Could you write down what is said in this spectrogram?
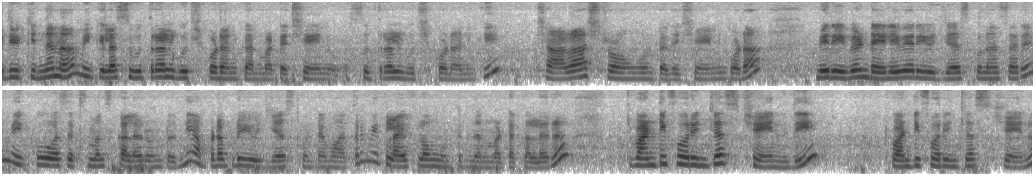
ఇది కిందన మీకు ఇలా సూత్రాలు గుచ్చుకోవడానికి అనమాట చైన్ సూత్రాలు గుచ్చుకోవడానికి. చాలా స్ట్రాంగ్ ఉంటుంది చైన్ కూడా. మీరు ఈవెన్ డైలీ వేర్ యూజ్ చేసుకున్నా సరే మీకు సిక్స్ మంత్స్ కలర్ ఉంటుంది. అప్పుడప్పుడు యూజ్ చేసుకుంటే మాత్రం మీకు లైఫ్ లాంగ్ ఉంటుంది అనమాట colour twenty four inches chain ఇది. Twenty four inches chain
